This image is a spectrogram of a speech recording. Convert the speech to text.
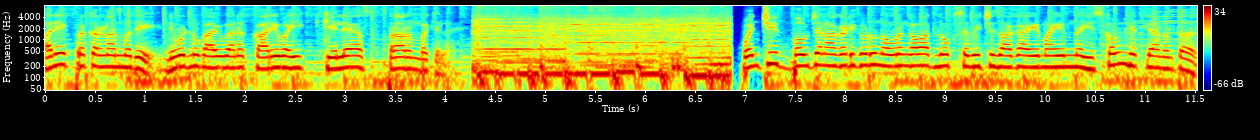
अनेक प्रकरणांमध्ये निवडणूक आयोगानं कार्यवाही केल्यास प्रारंभ केलाय. वंचित बहुजन आघाडीकडून औरंगाबाद लोकसभेची जागा एम आय एमनं हिसकावून घेतल्यानंतर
